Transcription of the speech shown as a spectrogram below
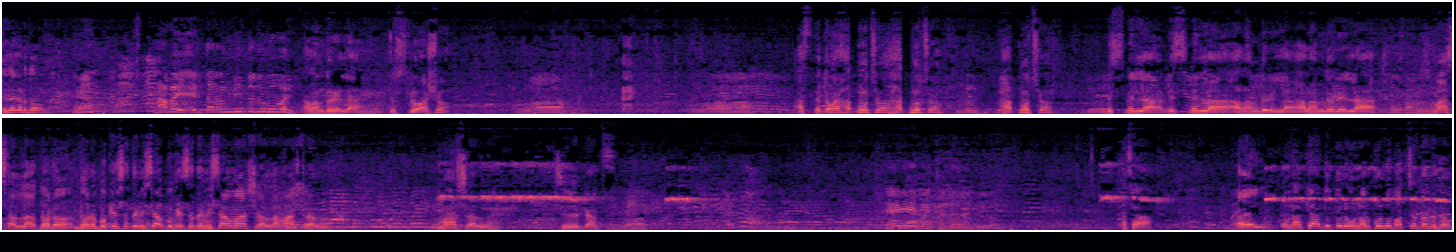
এই জায়গাটা ধরো হ্যাঁ? না ভাই এর তারা নিতে দেবো ভাই। আলহামদুলিল্লাহ একটু স্লো আসো। আস্তে তোমার হাত মুছো হাত মুছো। হাত মুছো। বিসমিল্লাহ বিসমিল্লাহ আলহামদুলিল্লাহ আলহামদুলিল্লাহ। মাশাল্লাহ ধরো ধরো বুকের সাথে মিশাও বুকের সাথে মিশাও মাশাল্লাহ মাশাল্লাহ মাশাল্লাহ ঠিক আছে। এই বাচ্চাটা আচ্ছা এই ওনাকে আগে তুলে ওনার করলে বাচ্চাটাকে দাও।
